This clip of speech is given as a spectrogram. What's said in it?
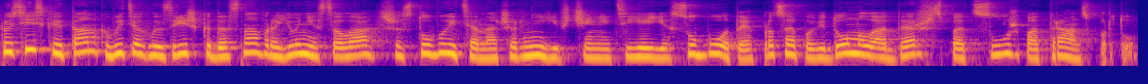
Російський танк витягли з річки Десна в районі села Шестовиця на Чернігівщині цієї суботи. Про це повідомила Держспецслужба транспорту.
